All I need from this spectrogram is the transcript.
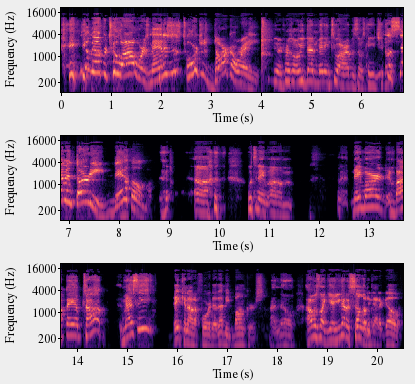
Can You got me on for two hours, man. This is torture. Dark already. you- First of all, we've done many two-hour episodes. Can you chill? It's seven thirty. Damn. Uh, what's the name? Um, Neymar, Mbappe up top, Messi. They cannot afford that. That'd be bonkers. I know. I was like, yeah, you got to sell Somebody it. got to go.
